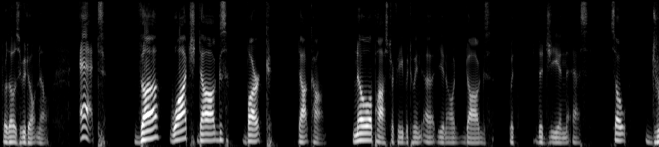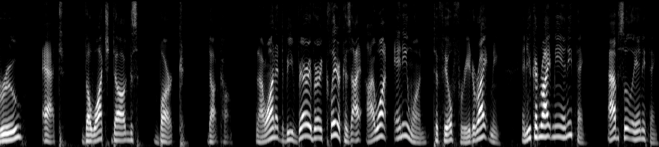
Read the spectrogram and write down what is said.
for those who don't know, at thewatchdogsbark.com. No apostrophe between, uh, you know, dogs the G and the S. So Drew at thewatchdogsbark.com. And I want it to be very, very clear because I, I want anyone to feel free to write me. And you can write me anything, absolutely anything.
